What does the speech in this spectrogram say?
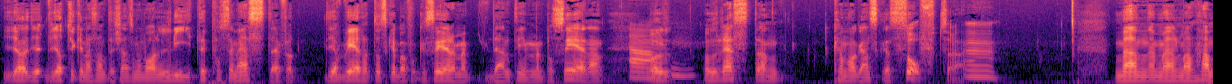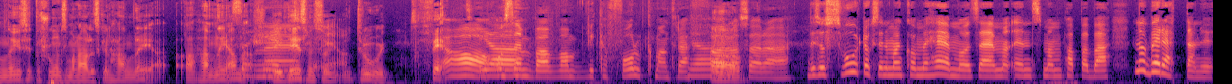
Jag, jag, jag tycker nästan att det känns som att vara lite på semester för att jag vet att då ska jag bara fokusera med den timmen på scenen. Ja. Och, och resten kan vara ganska soft sådär. Mm. Men, men man hamnar ju i situationer som man aldrig skulle hamna i, hamna i annars. Det är det som är så otroligt fett. Ja, Ja. och sen bara vad, vilka folk man träffar Ja. och sådär. Det är så svårt också när man kommer hem och så här, man, ens mamma och pappa bara Nå berätta nu,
